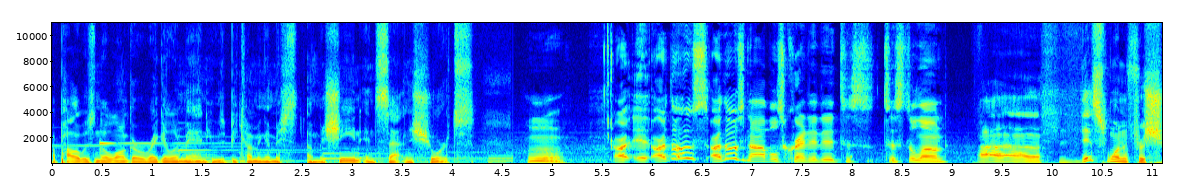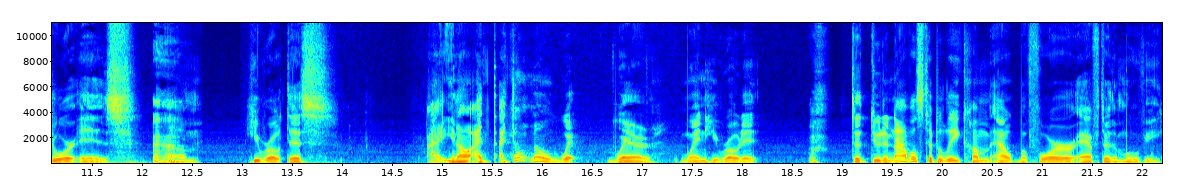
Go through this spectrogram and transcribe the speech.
Apollo was no longer a regular man; he was becoming a, mach- a machine in satin shorts. Hmm. Are are those are those novels credited to to Stallone? Uh, this one for sure is. Um, he wrote this. I, you know, I, I don't know wh- where when he wrote it. do, do the novels typically come out before or after the movie?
